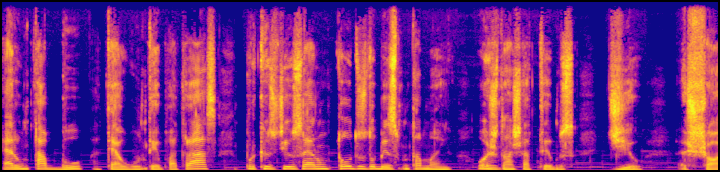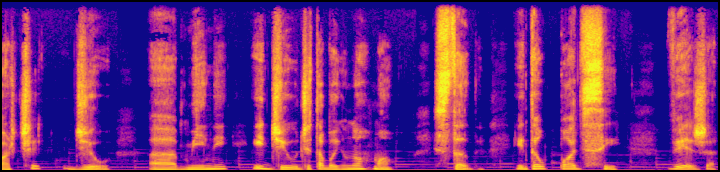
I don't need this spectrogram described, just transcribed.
Era um tabu até algum tempo atrás, porque os DIUs eram todos do mesmo tamanho. Hoje nós já temos DIU eh, short, DIU uh, mini e DIU de tamanho normal, standard. Então pode sim. Veja,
